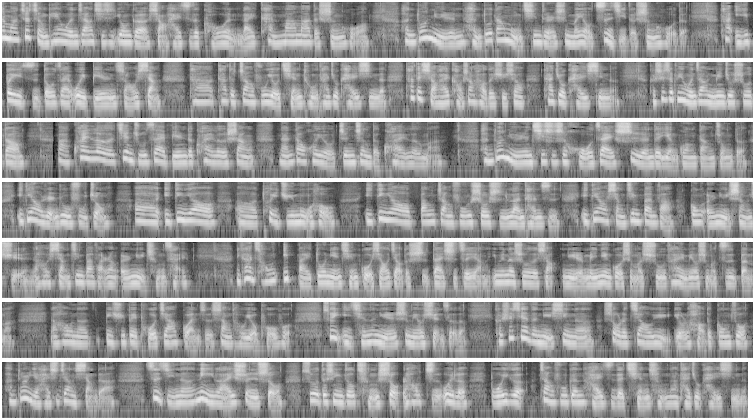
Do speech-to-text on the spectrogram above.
那么这整篇文章其实用个小孩子的口吻来看妈妈的生活。很多女人，很多当母亲的人是没有自己的生活的。她一辈子都在为别人着想。她她的丈夫有前途，她就开心了；她的小孩考上好的学校，她就开心了。可是这篇文章里面就说到，把快乐建筑在别人的快乐上，难道会有真正的快乐吗？很多女人其实是活在世人的眼光当中的，一定要忍辱负重。啊、一定要呃退居幕后，一定要帮丈夫收拾烂摊子，一定要想尽办法供儿女上学，然后想尽办法让儿女成才。你看，从一百多年前裹小脚的时代是这样，因为那时候的小女人没念过什么书，她也没有什么资本嘛。然后呢，必须被婆家管着，上头有婆婆，所以以前的女人是没有选择的。可是现在的女性呢，受了教育，有了好的工作，很多人也还是这样想的啊，自己呢逆来顺受，所有的事情都承受，然后只为了博一个丈夫跟孩子的前程，那她就开心了。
